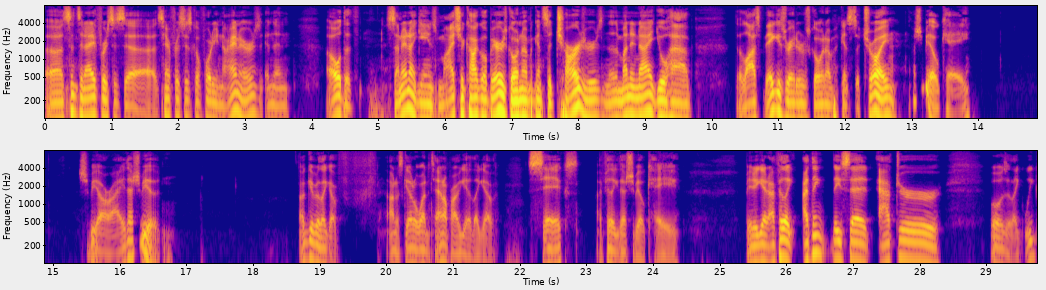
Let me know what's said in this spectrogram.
Uh, Cincinnati versus uh, San Francisco 49ers. And then Oh, the Sunday night games, my Chicago Bears going up against the Chargers, and then the Monday night you'll have the Las Vegas Raiders going up against Detroit. That should be okay. Should be all right. That should be a. I'll give it like a on a scale of one to ten. I'll probably get like a six. I feel like that should be okay. But again, I feel like I think they said after what was it like week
